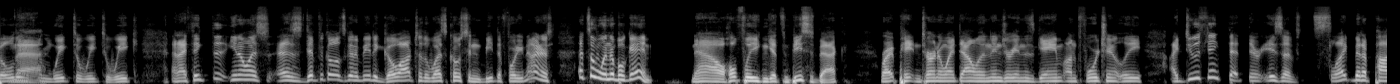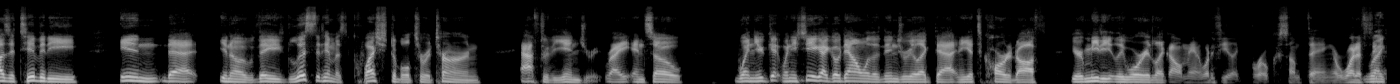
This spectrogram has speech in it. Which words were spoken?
building nah. from week to week to week. And I think that, you know, as as difficult as it's going to be to go out to the West Coast and beat the 49ers, that's a winnable game. Now, hopefully you can get some pieces back. Right. Peyton Turner went down with an injury in this game. Unfortunately, I do think that there is a slight bit of positivity in that you know, they listed him as questionable to return after the injury, right? And so when you get when you see a guy go down with an injury like that and he gets carted off, you're immediately worried like, oh man, what if he like broke something or what if right?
